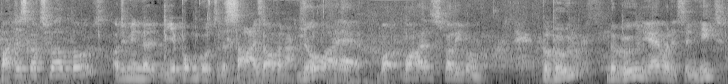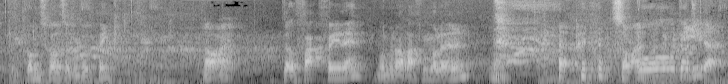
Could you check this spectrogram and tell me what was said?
Badger's got swelled bums? Or do you mean that your bum goes to the size of an actual No, uh, what, what has a swelly bum? Baboon? Baboon, yeah, when it's in heat. Bum swells up and goes pink. Alright. Little fact for you there, when we're not laughing, we're learning. So oh, Vegeta.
